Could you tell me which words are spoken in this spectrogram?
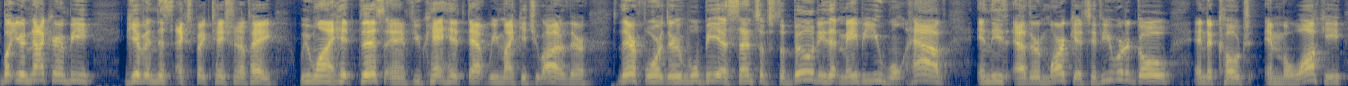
but you're not going to be given this expectation of, hey, we want to hit this, and if you can't hit that, we might get you out of there. Therefore, there will be a sense of stability that maybe you won't have in these other markets. If you were to go into coach in Milwaukee,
